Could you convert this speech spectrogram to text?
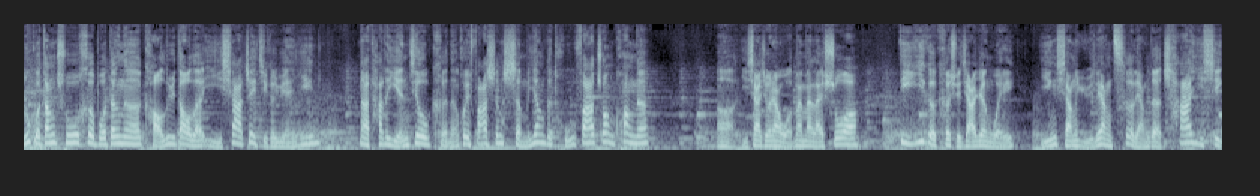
如果当初赫伯登呢，考虑到了以下这几个原因。那他的研究可能会发生什么样的突发状况呢？啊，以下就让我慢慢来说哦。第一个科学家认为，影响雨量测量的差异性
